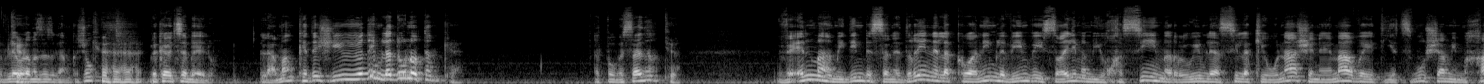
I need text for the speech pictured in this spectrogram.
אבלי כן. עולם הזה זה גם קשור, וכיוצא באלו. למה? כדי שיהיו יודעים לדון אותם. כן. את פה בסדר? כן. ואין מעמידים בסנהדרין, אלא כהנים, לוויים וישראלים המיוחסים, הראויים להשיא לכהונה, שנאמר, ויתייצבו שם עמך,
